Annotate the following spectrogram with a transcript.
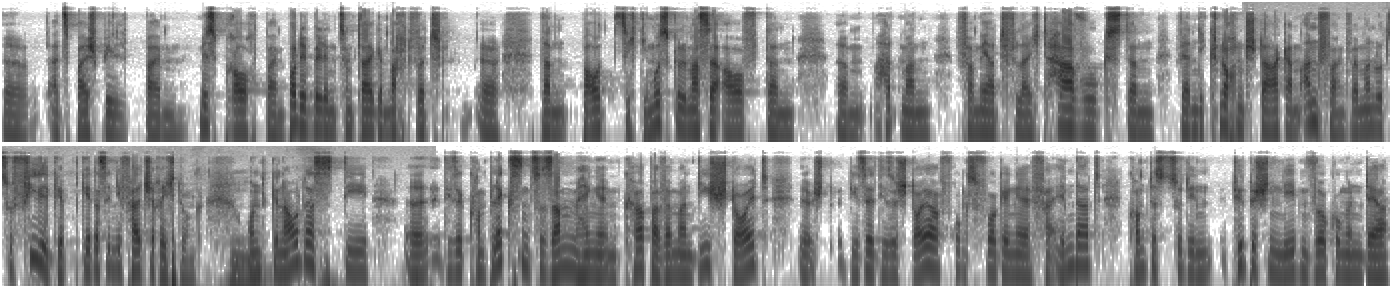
äh, als Beispiel beim Missbrauch, beim Bodybuilding zum Teil gemacht wird, äh, dann baut sich die Muskelmasse auf, dann ähm, hat man vermehrt vielleicht Haarwuchs, dann werden die Knochen stark am Anfang. Wenn man nur zu viel gibt, geht das in die falsche Richtung. Mhm. Und genau das, die, äh, diese komplexen Zusammenhänge im Körper, wenn man die steuert, äh, diese, diese Steuerungsvorgänge verändert, kommt es zu den typischen Nebenwirkungen der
